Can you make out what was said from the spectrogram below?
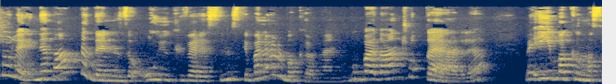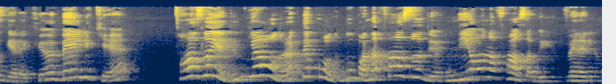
şöyle neden bedeninize o yükü veresiniz ki? Ben öyle bakıyorum yani. Bu beden çok değerli ve iyi bakılması gerekiyor. Belli ki fazla yedin yağ olarak depoldu. Bu bana fazla diyor. Niye ona fazla bir yük verelim?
